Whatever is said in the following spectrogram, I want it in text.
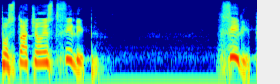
postacią jest Filip. Filip,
